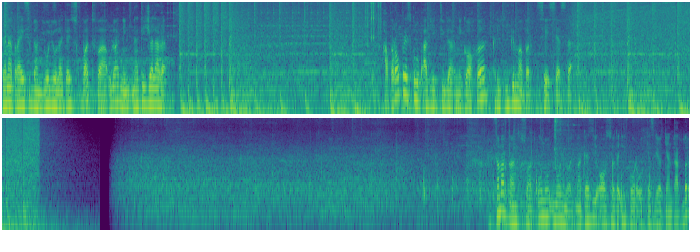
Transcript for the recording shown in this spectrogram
Senat raisi bilan yo'l-yo'lakay suhbat va ularning natijalari. Xalqaro press klub obyektivlar nigohi Krik 21 sessiyasida. Samarqand soat 10:00 Markaziy Osiyoda ilk bora o'tkazilayotgan tadbir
